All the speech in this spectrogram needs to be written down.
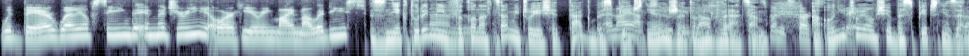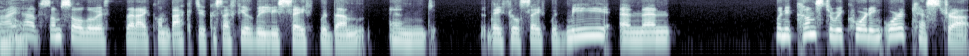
With their way of seeing the imagery or hearing my melodies. Z niektórymi wykonawcami czuję się tak bezpiecznie, że do nich wracam, a oni czują się bezpiecznie ze mną. I have some soloists that I come back to because I feel really safe with them and they feel safe with me. And then when it comes to recording orchestra,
